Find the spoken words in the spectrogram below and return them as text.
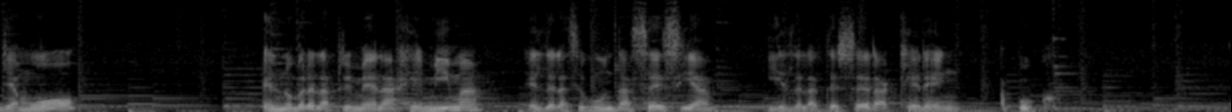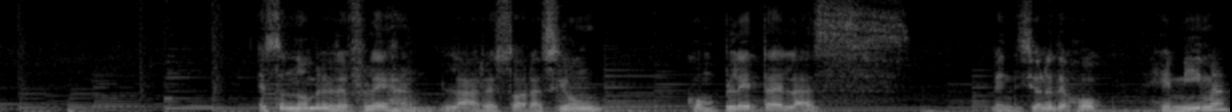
llamó el nombre de la primera Gemima, el de la segunda Cesia y el de la tercera Keren Apuk. Estos nombres reflejan la restauración completa de las bendiciones de Job. Gemima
